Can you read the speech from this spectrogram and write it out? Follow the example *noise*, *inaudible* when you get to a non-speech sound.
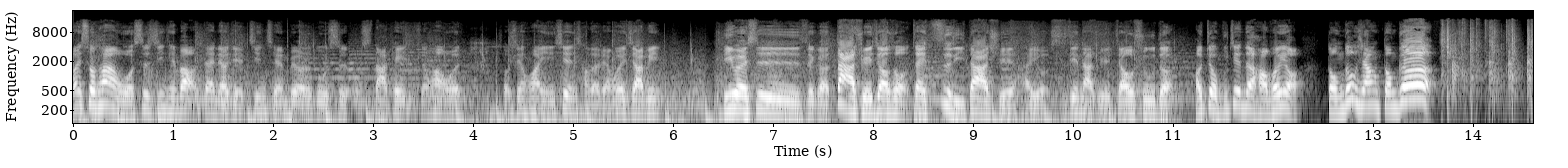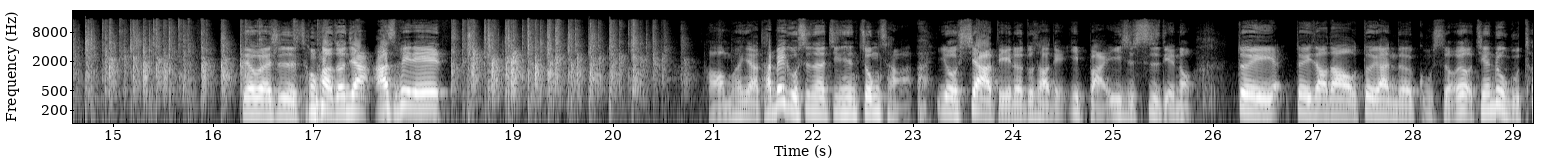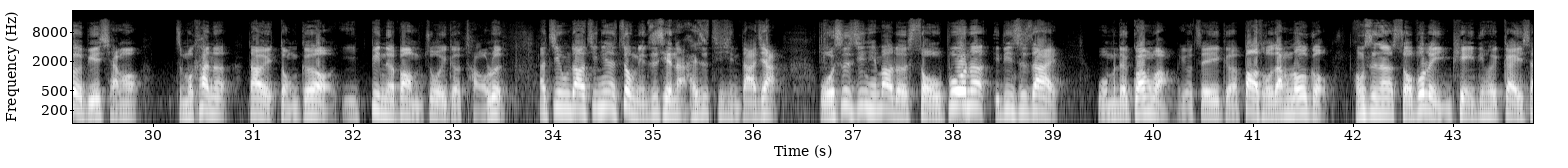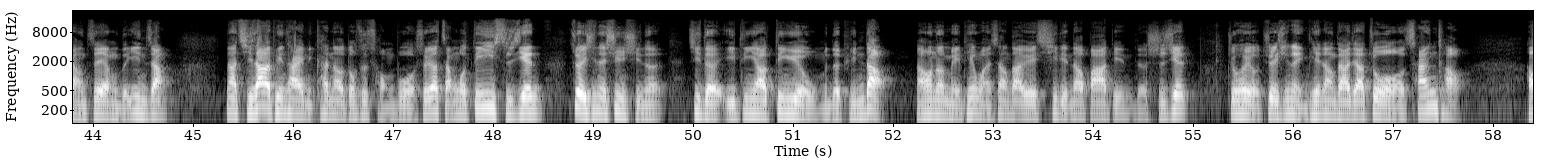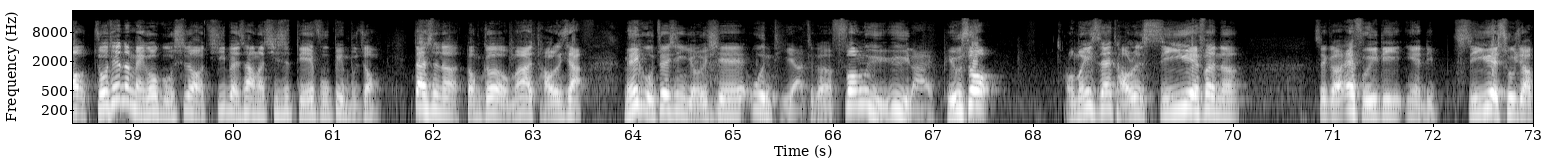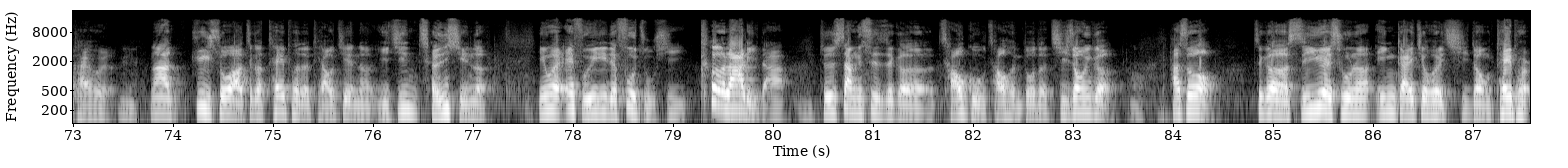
欢迎收看，我是金钱豹，带你了解金钱背后的故事。我是大 K 曾焕文。首先欢迎现场的两位嘉宾，第一位是这个大学教授，在致理大学还有实践大学教书的，好久不见的好朋友董东祥董哥。第二位是从化专家阿司匹林。好，我们看一下台北股市呢，今天中场啊，又下跌了多少点？一百一十四点哦。对对照到对岸的股市哦，哎呦，今天入股特别强哦，怎么看呢？待会董哥哦一并呢帮我们做一个讨论。那进入到今天的重点之前呢，还是提醒大家，我是金钱爆的首播呢，一定是在我们的官网有这一个爆头当 logo，同时呢，首播的影片一定会盖上这样的印章。那其他的平台你看到都是重播，所以要掌握第一时间最新的讯息呢，记得一定要订阅我们的频道，然后呢，每天晚上大约七点到八点的时间。就会有最新的影片让大家做参考。好，昨天的美国股市哦，基本上呢，其实跌幅并不重。但是呢，董哥，我们来讨论一下美股最近有一些问题啊，这个风雨欲来。比如说，我们一直在讨论十一月份呢，这个 FED 因为你十一月初就要开会了。嗯。那据说啊，这个 taper 的条件呢已经成型了，因为 FED 的副主席克拉里达就是上一次这个炒股炒很多的其中一个，他说。这个十一月初呢，应该就会启动 taper，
